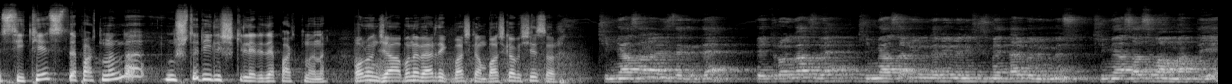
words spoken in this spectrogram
CTS departmanı da müşteri ilişkileri departmanı. Onun cevabını verdik başkan. Başka bir şey sor. Kimyasal analizlerinde petrol, gaz ve kimyasal ürünlere yönelik hizmetler bölümümüz, kimyasal sıvı maddeyi,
